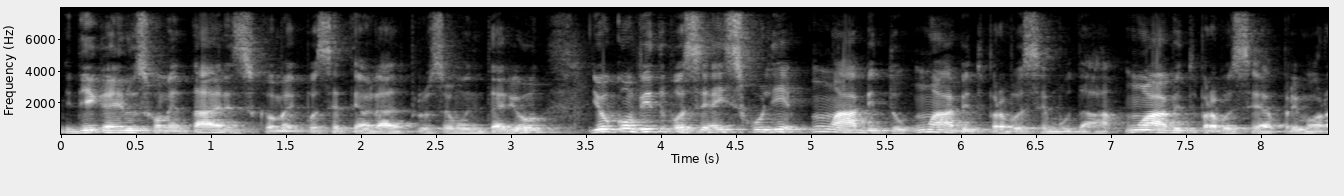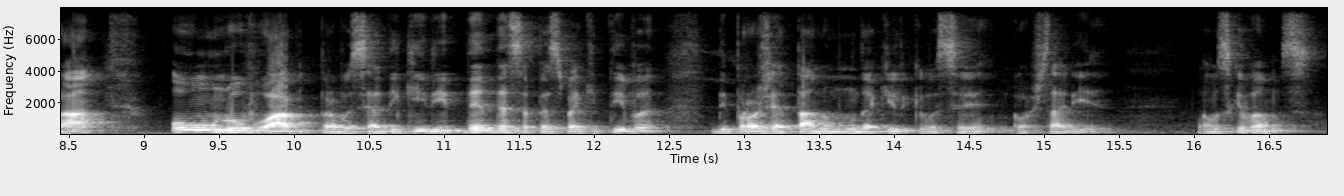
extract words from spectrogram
Me diga aí nos comentários como é que você tem olhado para o seu mundo interior. E eu convido você a escolher um hábito, um hábito para você mudar, um hábito para você aprimorar, ou um novo hábito para você adquirir dentro dessa perspectiva de projetar no mundo aquilo que você gostaria. Vamos que vamos.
